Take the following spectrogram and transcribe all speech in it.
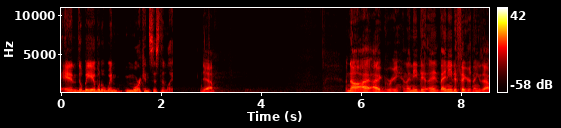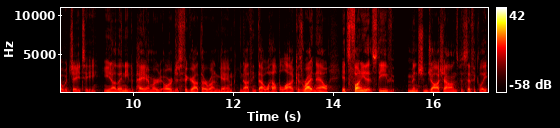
and they'll be able to win more consistently. Yeah. No, I, I agree, and they need to they, they need to figure things out with JT. You know, they need to pay him or or just figure out their run game. You know, I think that will help a lot because right now it's funny that Steve mentioned Josh Allen specifically.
